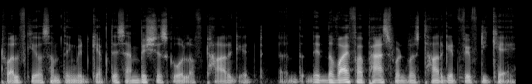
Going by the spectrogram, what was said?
12k or something we'd kept this ambitious goal of target uh, the, the wi-fi password was target 50k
